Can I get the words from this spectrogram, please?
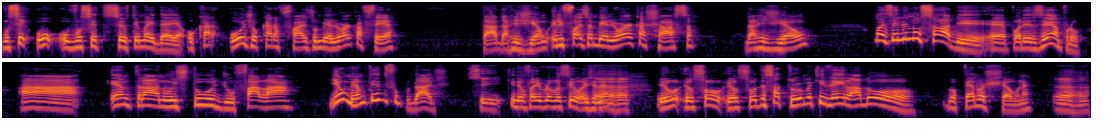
você, o, você, você tem uma ideia, o cara, hoje o cara faz o melhor café tá, da região, ele faz a melhor cachaça da região mas ele não sabe, é, por exemplo, a, entrar no estúdio, falar. E eu mesmo tenho dificuldade. Sim. Que nem eu falei para você hoje, né? Uhum. Eu, eu, sou, eu sou dessa turma que vem lá do, do pé no chão, né? Uhum.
